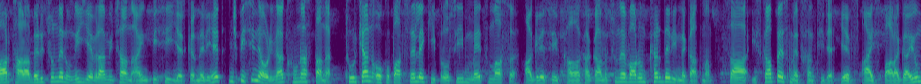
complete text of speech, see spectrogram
բարդ հարաբերություններ ունի Եվրամիության այնպիսի երկրների հետ, ինչպիսին է օրինակ Հունաստանը։ Թուրքիան օկուպացրել է Կիպրոսի մեծ մասը, ագրեսիվ քաղաքականություն է վարում համարում քրդերի նկատմամբ։ Սա իսկապես մեծ խնդիր է եւ այս պարագայում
